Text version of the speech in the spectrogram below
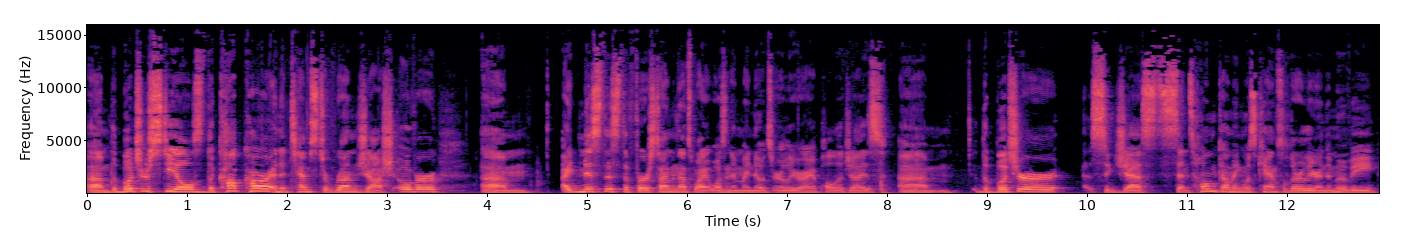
Um, the butcher steals the cop car and attempts to run Josh over. Um, I missed this the first time, and that's why it wasn't in my notes earlier. I apologize. Um, the butcher suggests, since Homecoming was canceled earlier in the movie,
